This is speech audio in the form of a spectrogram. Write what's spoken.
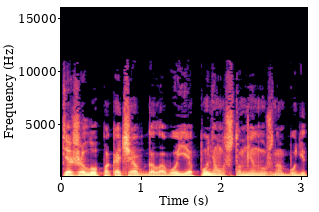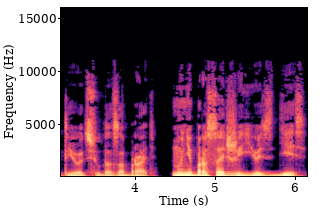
Тяжело покачав головой, я понял, что мне нужно будет ее отсюда забрать. Но не бросать же ее здесь.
